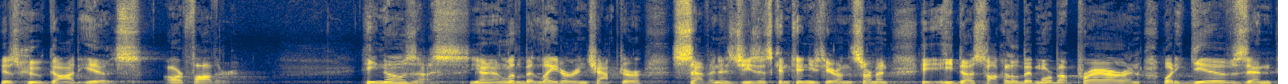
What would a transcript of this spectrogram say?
is who God is, our father. He knows us. You know, a little bit later in chapter 7, as Jesus continues here on the sermon, he, he does talk a little bit more about prayer and what he gives, and,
